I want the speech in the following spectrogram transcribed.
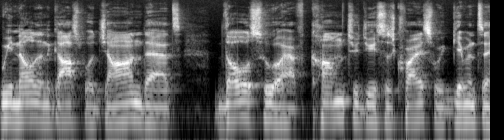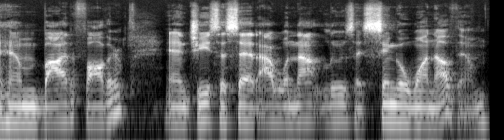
We know in the Gospel of John that those who have come to Jesus Christ were given to him by the Father, and Jesus said, I will not lose a single one of them.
